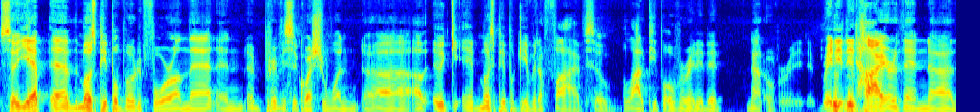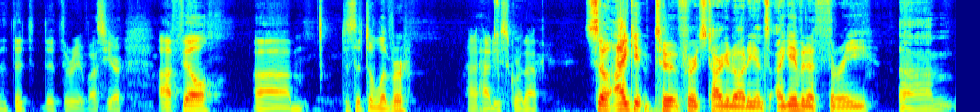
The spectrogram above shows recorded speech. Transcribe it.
So, yep, uh, the most people voted for on that, and uh, previously question one, uh, it, it- most people gave it a five. So, a lot of people overrated it, not overrated it, rated it higher than uh, the the three of us here. Uh, Phil, um, does it deliver? How, how do you score that? So I give to for its target audience, I gave it a three, um,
